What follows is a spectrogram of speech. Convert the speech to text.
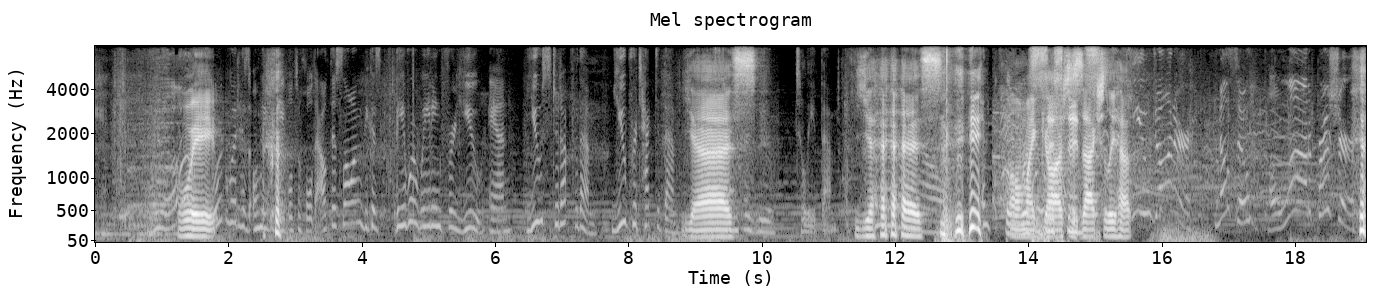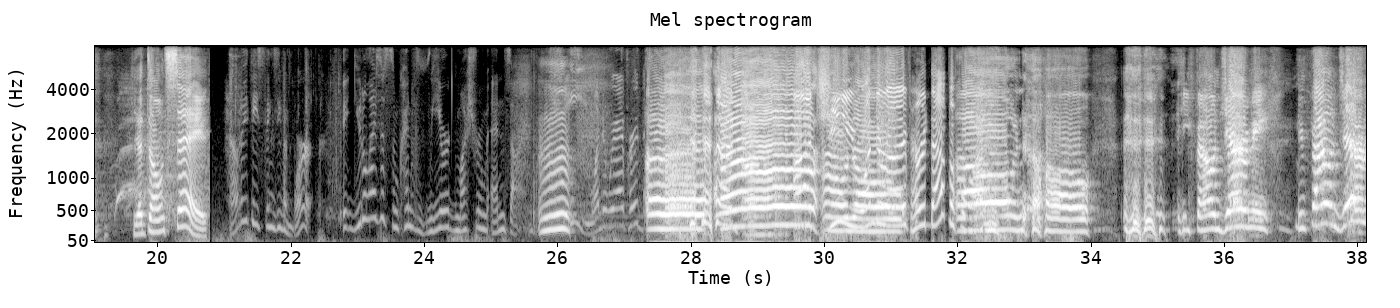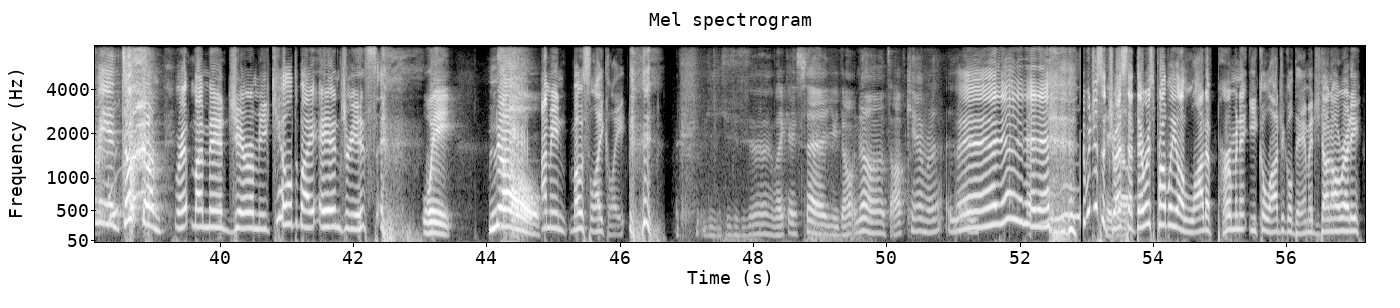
wait. Wartwood has only been able to hold out this long because they were waiting for you, Anne. You stood up for them. You protected them. Yes. time for you to lead them. Yes. Oh my gosh, this is actually happening. Huge honor. And also, a lot of pressure. You don't say. How do these things even work? it utilizes some kind of weird mushroom enzyme. Mm, Gee, wonder where I've heard that. uh, Ah, oh, gee, oh, no. wonder I've heard that before. Oh no! he found Jeremy. He found Jeremy and took him. Rip my man Jeremy killed by Andrias. Wait, no. I mean, most likely. Like I said, you don't know. It's off camera. Did we just address out. that there was probably a lot of permanent ecological damage done already?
